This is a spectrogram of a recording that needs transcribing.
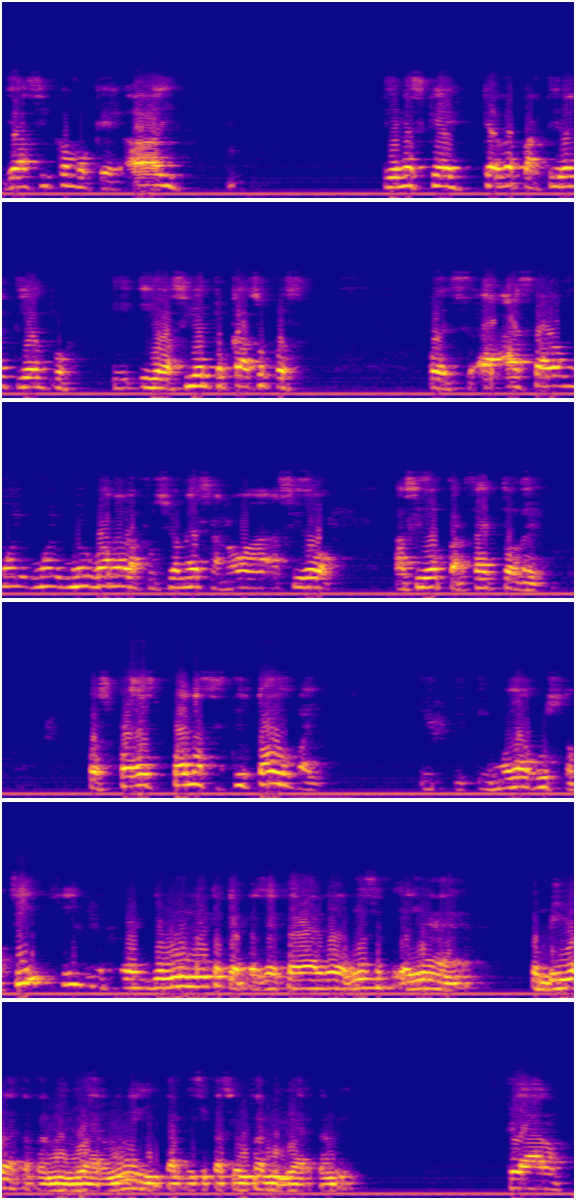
ya así como que, ay, tienes que, repartir el tiempo. Y, y, así en tu caso pues pues ha, estado muy muy muy buena la fusión esa no ha sido ha sido perfecto de pues puedes pueden asistir todos ahí y, y, muy a gusto. Sí sí llegó un momento que pues fue algo una, una convivio hasta familiar no y participación familiar también Claro,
